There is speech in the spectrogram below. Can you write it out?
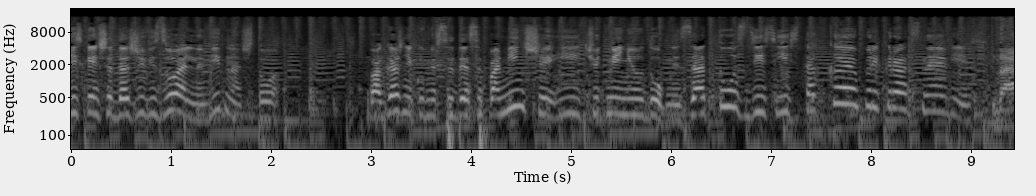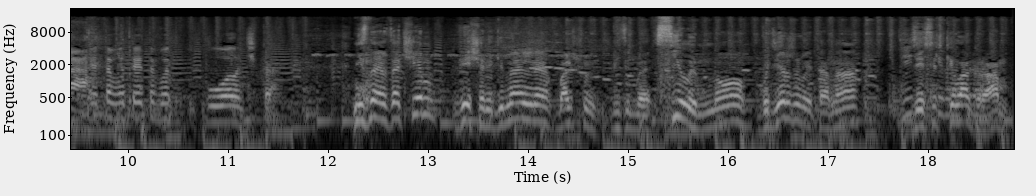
Здесь, конечно, даже визуально видно, что багажник у Мерседеса поменьше и чуть менее удобный. Зато здесь есть такая прекрасная вещь. Да. Это вот эта вот полочка. Не знаю зачем, вещь оригинальная, большой, видимо, силы, но выдерживает она 10 10 килограмм.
